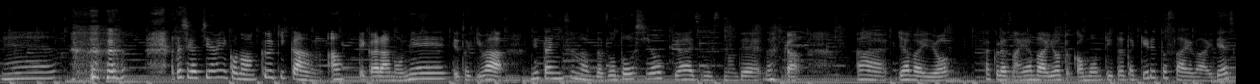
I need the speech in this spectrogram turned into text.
ねえ。私がちなみにこの空気感あってからのねって時はネタに詰まったぞどうしようっていう合図ですのでなんかあやばいよ。さくらさんやばいよとか思っていただけると幸いです。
